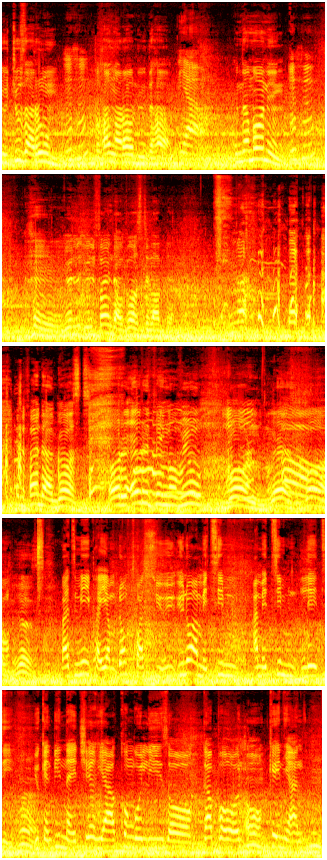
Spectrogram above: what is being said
you choose a room Mhm. to hang around with her Yeah. in the morning Mhm. hey, you'll, you'll find a ghost up there you'll find a ghost or everything of you gone yes Oh. gone yes But me, Ibrahim, don't trust you. You you know, I'm a team. I'm a team lady. Hmm. You can be Nigeria, Congolese, or Gabon, or Hmm. Kenyan. Hmm.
